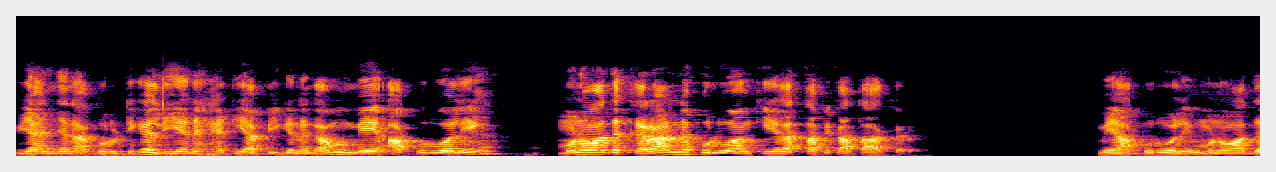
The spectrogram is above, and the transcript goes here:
ව්‍යංජන අකුරු ටික ලියන හැටි අපි ඉගෙන ගමු. මේ අකුරු වලින් මොනවද කරන්න පුළුවන් කියලාත් අපි කතා කරමු. මේ අකුරු වලින් මොනවද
